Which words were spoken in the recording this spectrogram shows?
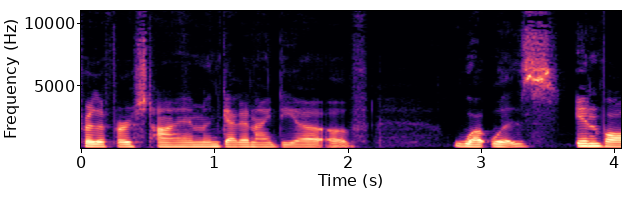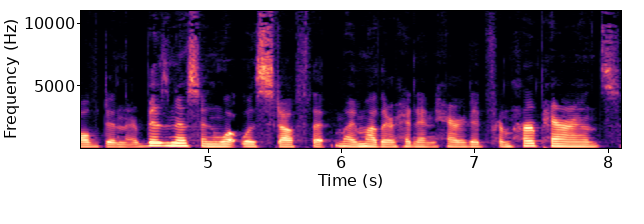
for the first time and get an idea of what was involved in their business and what was stuff that my mother had inherited from her parents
